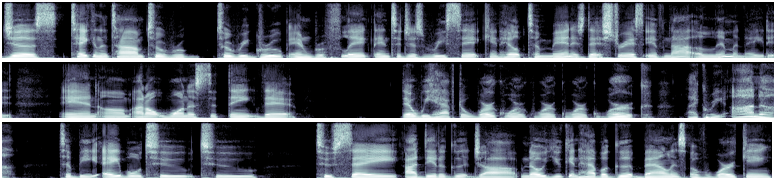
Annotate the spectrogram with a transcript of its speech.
just taking the time to re- to regroup and reflect and to just reset can help to manage that stress if not eliminate it and um, i don't want us to think that that we have to work work work work work like rihanna to be able to to to say I did a good job. No, you can have a good balance of working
